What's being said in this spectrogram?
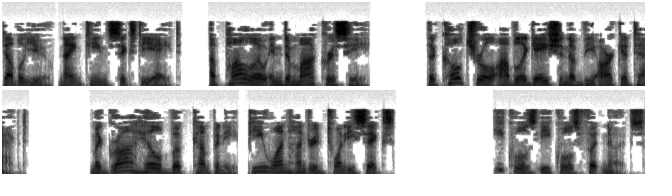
W. 1968. Apollo in Democracy. The Cultural Obligation of the Architect. McGraw-Hill Book Company, p. 126 Footnotes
